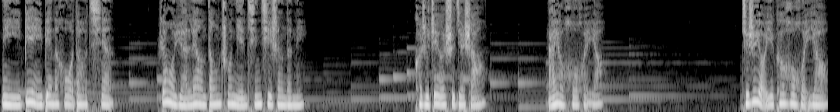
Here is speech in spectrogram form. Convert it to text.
你一遍一遍的和我道歉，让我原谅当初年轻气盛的你。可是这个世界上，哪有后悔药？其实有一颗后悔药。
